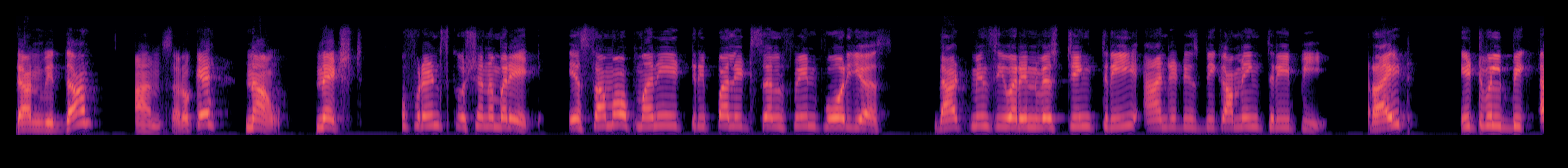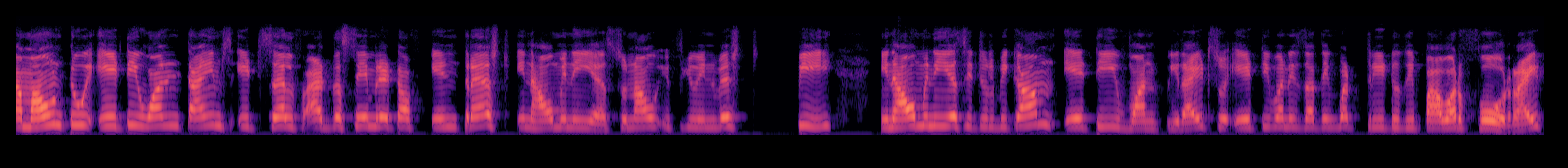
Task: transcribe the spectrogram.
done with the answer. Okay. Now, next. Friends, question number 8. A sum of money triple itself in 4 years. That means you are investing 3 and it is becoming 3p. Right? It will be amount to 81 times itself at the same rate of interest in how many years? So now if you invest p, in how many years it will become 81p, right? So 81 is nothing but 3 to the power 4, right?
